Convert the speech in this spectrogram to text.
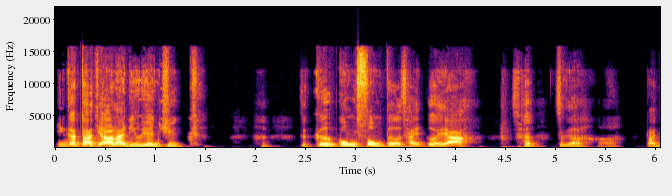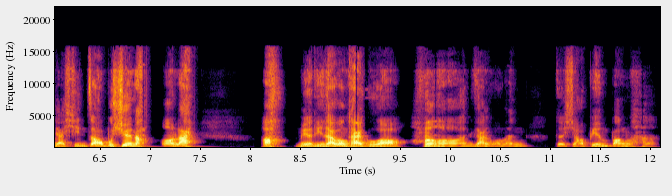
应该大家来留言区这 歌功颂德才对啊。这这个啊，大家心照不宣呐。哦，来，好，没有顶台风台股哦。你看我们的小编帮了。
